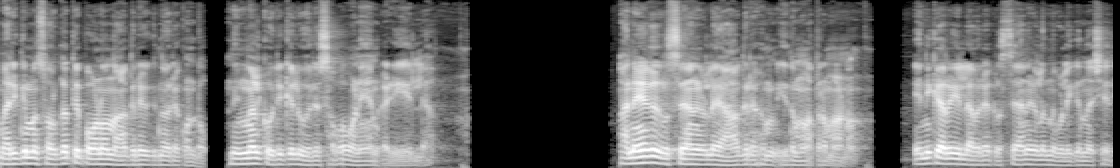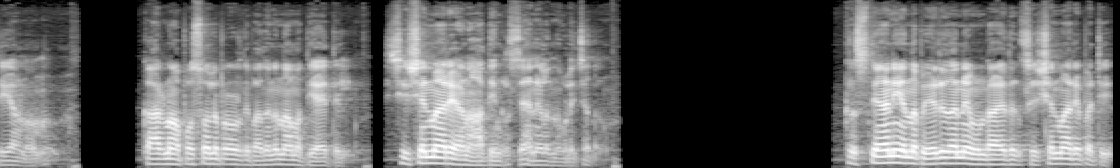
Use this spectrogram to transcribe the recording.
മരിക്കുമ്പോൾ സ്വർഗത്തിൽ പോകണമെന്ന് ആഗ്രഹിക്കുന്നവരെ കൊണ്ടോ? നിങ്ങൾക്കൊരിക്കലും ഒരു സഭ പണിയാൻ കഴിയില്ല. അനേക ക്രിസ്ത്യാനികളുടെ ആഗ്രഹം ഇത് മാത്രമാണ്. എനിക്കറിയില്ല അവരെ ക്രിസ്ത്യാനികളെന്ന് വിളിക്കുന്നത് ശരിയാണോ എന്ന് കാരണം അപ്പോസോല പ്രവൃത്തി പതിനൊന്നാം അധ്യായത്തിൽ ശിഷ്യന്മാരെയാണ് ആദ്യം ക്രിസ്ത്യാനികളെന്ന് വിളിച്ചത്. ക്രിസ്ത്യാനി എന്ന പേര് തന്നെ ഉണ്ടായത് ശിഷ്യന്മാരെ പറ്റി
